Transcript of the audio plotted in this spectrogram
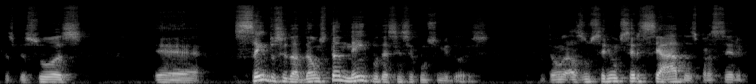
que as pessoas, é, sendo cidadãos, também pudessem ser consumidores. Então, elas não seriam cerceadas para ser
